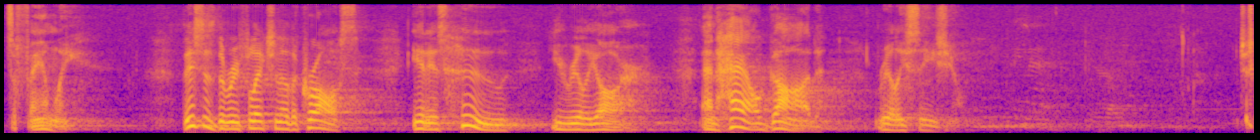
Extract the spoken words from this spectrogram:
It's a family. This is the reflection of the cross. It is who you really are and how God really sees you. Just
